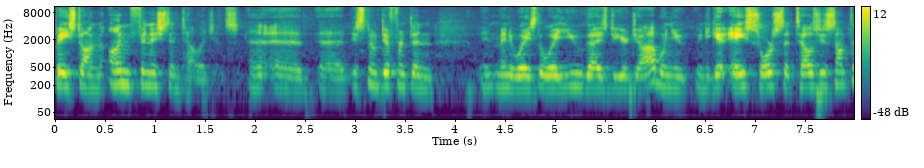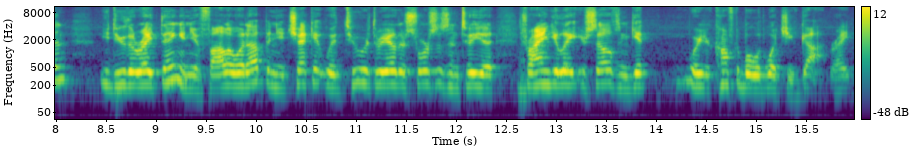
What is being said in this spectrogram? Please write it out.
based on unfinished intelligence. Uh, uh, uh, it's no different than, in many ways, the way you guys do your job. When you when you get a source that tells you something, you do the right thing and you follow it up and you check it with two or three other sources until you triangulate yourselves and get where you're comfortable with what you've got. Right.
